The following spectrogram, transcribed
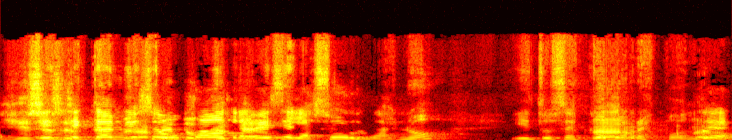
Y este cambio se ha buscado a través de las urnas, ¿no? Y entonces, ¿cómo responder?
